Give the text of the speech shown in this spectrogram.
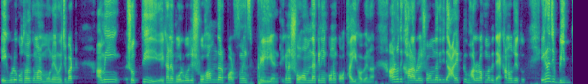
এইগুলো কোথাও কি আমার মনে হয়েছে বাট আমি সত্যি এখানে বলব যে সোহমদার পারফরমেন্স ব্রিলিয়েন্ট এখানে সোহমদাকে নিয়ে কোনো কথাই হবে না। আমার সত্যি খারাপ লাগে। সোহমদাকে যদি আরেকটু ভালো রকমভাবে দেখানো যেত, এখানে যে বৃদ্ধ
